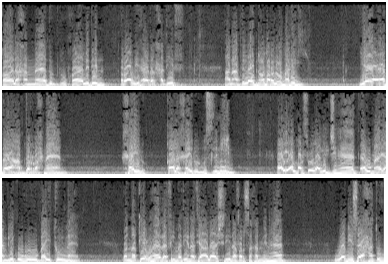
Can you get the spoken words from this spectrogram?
قال حماد بن خالد راوي هذا الحديث عن عبد الله بن عمر العمري. يا أبا عبد الرحمن. خيله قال خير المسلمين. أي المرسولة للجهاد أو ما يملكه بيت المال. والنقيع هذا في المدينة على عشرين فرسخا منها. ومساحته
